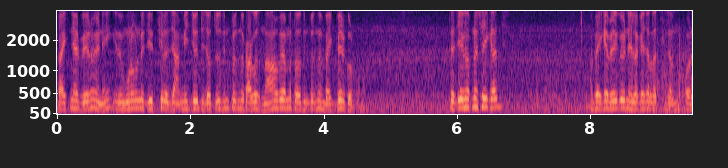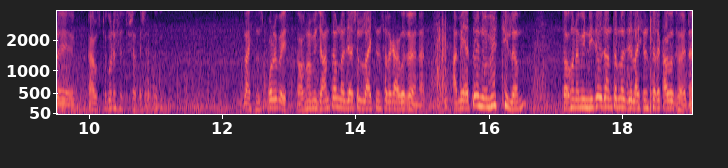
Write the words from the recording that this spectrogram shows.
বাইক নিয়ে আর বের হয়নি কিন্তু মনে মনে জিত ছিল যে আমি যদি যতদিন পর্যন্ত কাগজ না হবে আমার ততদিন পর্যন্ত বাইক বের করব না। তো যে ভাবনা, সেই কাজ। বাইকে বের করে এলাকায় চালাচ্ছিলাম। পরে কাগজটা করে ফেলছি সাথে সাথে। লাইসেন্স পরে পাইছি। তখন আমি জানতাম না যে আসলে লাইসেন্স ছাড়া কাগজ হয় না। আমি এতই নভিস ছিলাম, তখন আমি নিজেও জানতাম না যে লাইসেন্স ছাড়া কাগজ হয় না।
